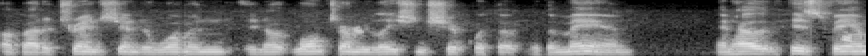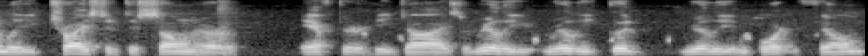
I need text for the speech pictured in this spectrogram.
about a transgender woman in a long-term relationship with a with a man, and how his family tries to disown her after he dies. A really, really good, really important film.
